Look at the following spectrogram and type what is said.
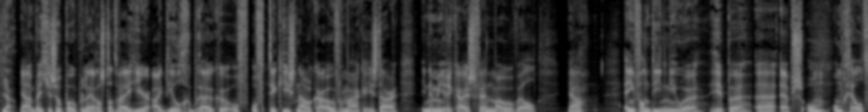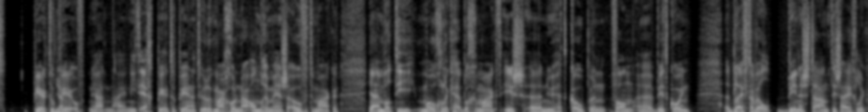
Ja. ja, een beetje zo populair als dat wij hier Ideal gebruiken of, of tikkies naar elkaar overmaken. Is daar in Amerika is Venmo wel ja, een van die nieuwe hippe apps om, om geld peer-to-peer, Ja. of ja, nou ja, niet echt peer-to-peer natuurlijk, maar gewoon naar andere mensen over te maken. Ja, en wat die mogelijk hebben gemaakt is eh, nu het kopen van eh, Bitcoin. Het blijft daar wel binnen staan. Het is eigenlijk,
